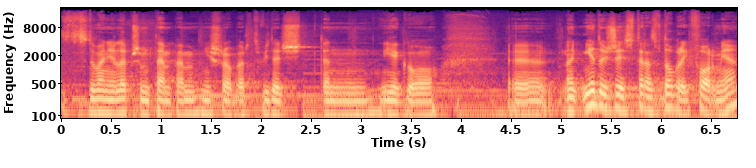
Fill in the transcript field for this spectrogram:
zdecydowanie lepszym tempem niż Robert. Widać ten jego... No, nie dość, że jest teraz w dobrej formie,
